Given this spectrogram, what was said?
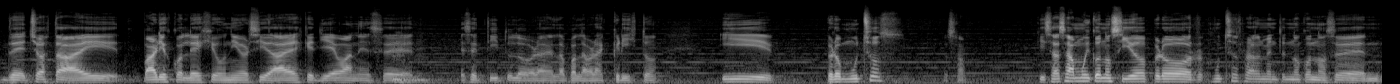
de hecho, hasta hay varios colegios, universidades que llevan ese, ese título, ¿verdad? De la palabra Cristo. Y, pero muchos, o sea, quizás sea muy conocido, pero muchos realmente no conocen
